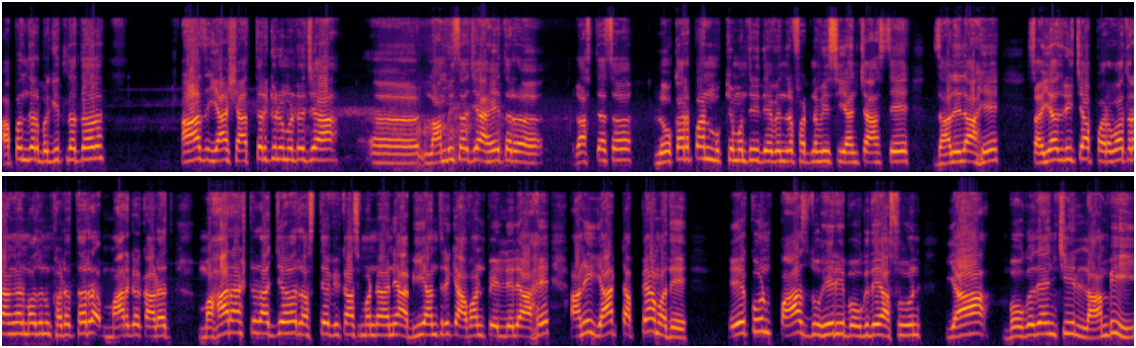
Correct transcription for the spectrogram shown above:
आपण जर बघितलं तर आज या शहात्तर किलोमीटरच्या लांबीचा लांबीचं जे आहे तर रस्त्याचं लोकार्पण मुख्यमंत्री देवेंद्र फडणवीस यांच्या हस्ते झालेलं आहे. सह्याद्रीच्या पर्वतरांगांमधून खरं तर मार्ग काढत महाराष्ट्र राज्य रस्ते विकास मंडळाने अभियांत्रिकी आव्हान पेललेले आहे आणि या टप्प्यामध्ये एकूण पाच दुहेरी बोगदे असून या बोगद्यांची लांबी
